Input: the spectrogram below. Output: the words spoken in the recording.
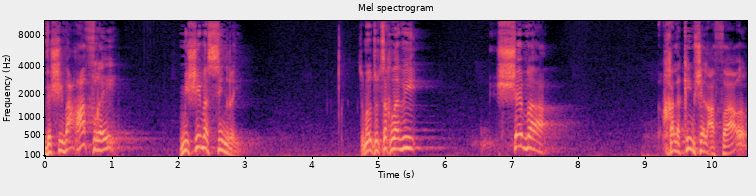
ושבעה עפרי, משבע סינרי. זאת אומרת, הוא צריך להביא שבע חלקים של עפר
